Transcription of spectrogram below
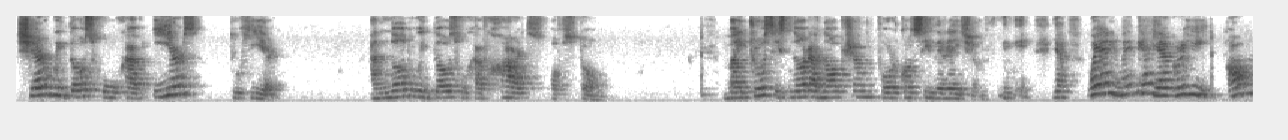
Share with those who have ears to hear, and not with those who have hearts of stone. My truth is not an option for consideration. yeah, well, maybe I agree. Oh,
